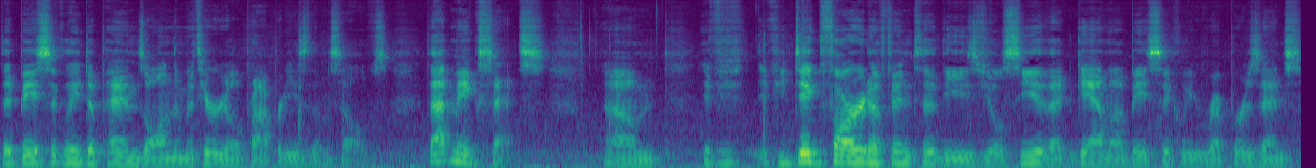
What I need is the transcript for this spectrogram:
that basically depends on the material properties themselves. That makes sense. Um, if you, if you dig far enough into these, you'll see that gamma basically represents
